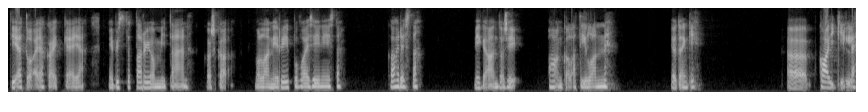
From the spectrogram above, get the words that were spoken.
tietoa ja kaikkea ja me ei pystytä tarjoamaan mitään, koska me ollaan niin riippuvaisia niistä kahdesta, mikä on tosi hankala tilanne jotenkin öö, kaikille,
